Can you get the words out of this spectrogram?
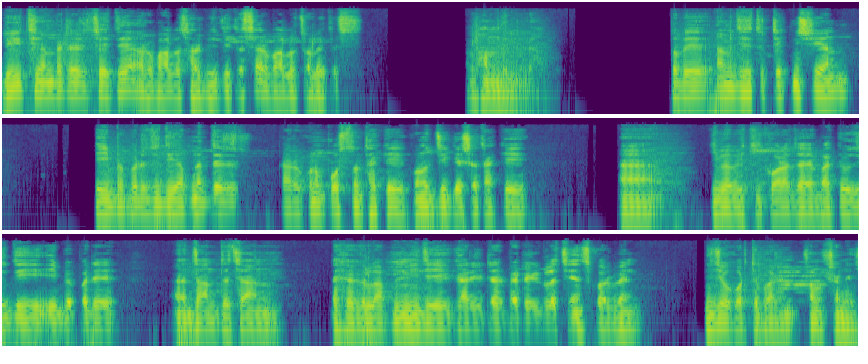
লিথিয়াম ব্যাটারির চাইতে আরও ভালো সার্ভিস দিতেছে আর ভালো চলাইতেছে। আলহামদুলিল্লাহ। তবে আমি যেহেতু টেকনিশিয়ান এই ব্যাপারে যদি আপনাদের কারও কোনো প্রশ্ন থাকে, কোনো জিজ্ঞাসা থাকে কীভাবে কি করা যায় বা কেউ যদি এই ব্যাপারে জানতে চান, দেখা গেল আপনি নিজে গাড়িটার ব্যাটারিগুলো চেঞ্জ করবেন, নিজেও করতে পারেন, সমস্যা নেই।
